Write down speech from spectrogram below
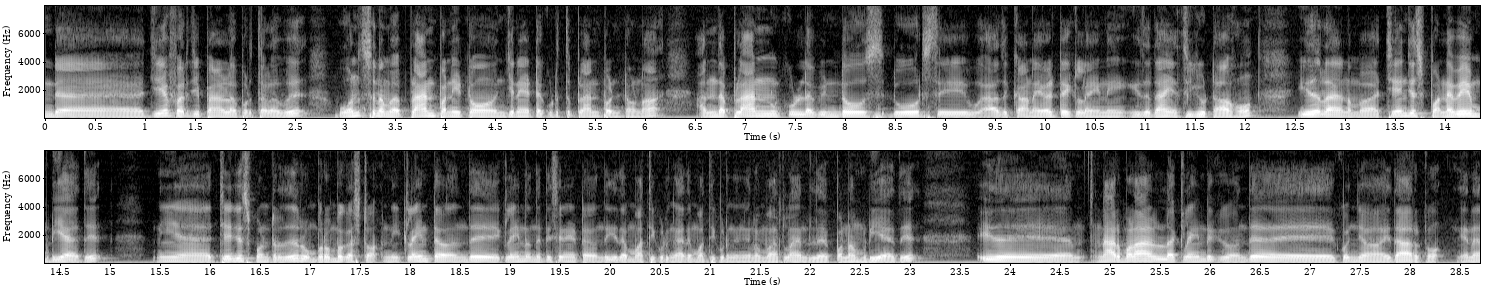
இந்த ஜிஎஃப்ஆர்ஜி பேனலை பொறுத்தளவு ஒன்ஸ் நம்ம பிளான் பண்ணிட்டோம் இன்ஜினியர்கிட்ட கொடுத்து பிளான் பண்ணிட்டோன்னா அந்த பிளானுக்குள்ள விண்டோஸ் டோர்ஸு அதுக்கான எலக்ட்ரிக் லைனு இது தான் எக்ஸிக்யூட் ஆகும். இதில் நம்ம சேஞ்சஸ் பண்ணவே முடியாது. நீங்கள் சேஞ்சஸ் பண்ணுறது ரொம்ப ரொம்ப கஷ்டம். நீ கிளைண்ட்டை வந்து கிளைண்ட் வந்து டிசைனர்கிட்ட வந்து இதை மாற்றி கொடுங்க அதை மாற்றி கொடுங்கிற மாதிரிலாம் இதில் பண்ண முடியாது. இது நார்மலாக உள்ள கிளைண்ட்டுக்கு வந்து கொஞ்சம் இதாக இருக்கும். ஏன்னா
